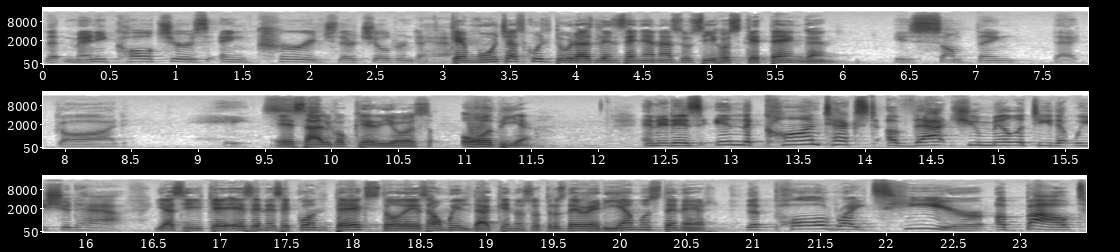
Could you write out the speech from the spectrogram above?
that many cultures encourage their children to have que muchas culturas le enseñan a sus hijos que tengan is something that God hates. es algo que Dios odia. And it is in the context of that humility that we should have. Y así que es en ese contexto de esa humildad que nosotros deberíamos tener that Paul writes here about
